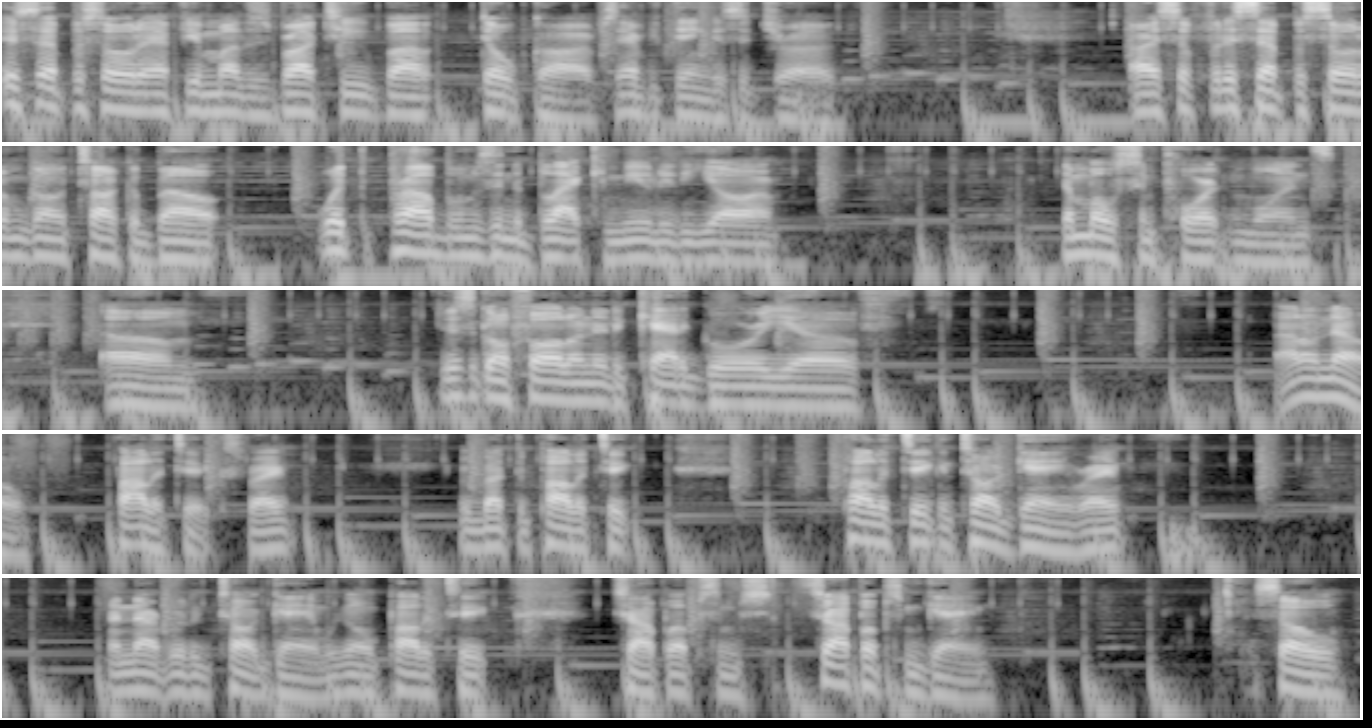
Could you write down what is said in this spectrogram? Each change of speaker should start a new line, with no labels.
This episode of F Your Mother is brought to you by Dope Garbs. Everything is a drug. All right, so for this episode, I'm going to talk about what the problems in the black community are, the most important ones. Um, this is going to fall under the category of, I don't know, politics, right? We're about to politic, politic and talk game, right? And not really talk game. We're gonna politic, chop up some, chop up some game. So,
